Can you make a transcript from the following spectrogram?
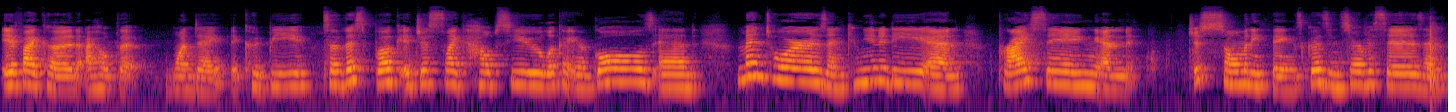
if I could, I hope that one day it could be. So this book, it just like helps you look at your goals and mentors and community and pricing and just so many things, goods and services and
